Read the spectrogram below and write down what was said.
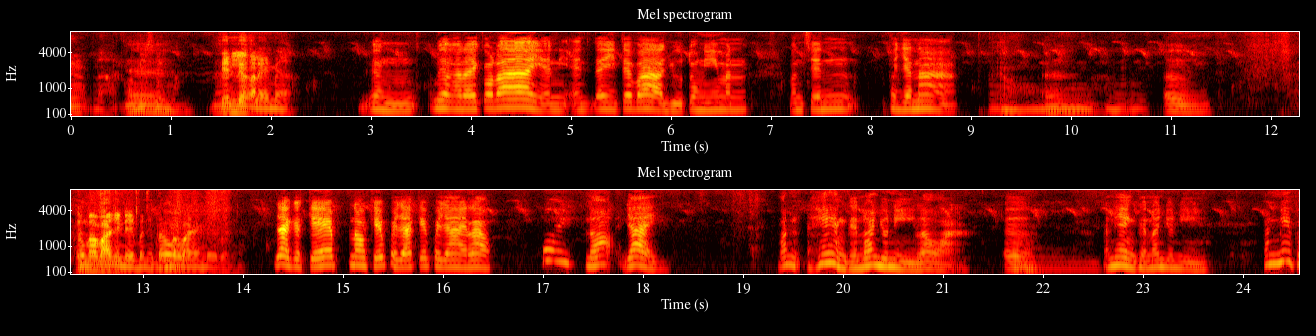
นส์นะครับเขามีเซนส์เซนส์เรื่องอะไรแม่เรื่องเรื่องอะไรก็ได้ อันนี้อันได้แต่ว่าอยู่ตรงนี้มันมันเส้นพญานาคอืมเออ อืมอืมเออ เพิ่นมาว่าจังไดบัดนี้เราเพิ่นมาว่าจังไดบัดนี้ยายก็เก็บเนาะเก็บขยะเก็บขยะให้เราโอ้ยเนาะยายมันแห้งแต่เนาะอยู่นี่แล้วอะ เออ มันแห้งแต่เนาะอยู่นี่ มันมีพ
